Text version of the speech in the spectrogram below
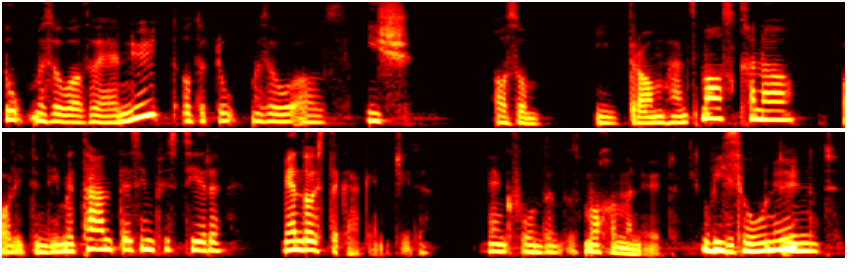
Tut man so, als wäre nichts oder tut man so, als ist. Also im Tram haben sie Masken an, alle die Hände desinfizieren. Wir haben uns dagegen entschieden. Wir haben gefunden, das machen wir nicht. Wieso nicht?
